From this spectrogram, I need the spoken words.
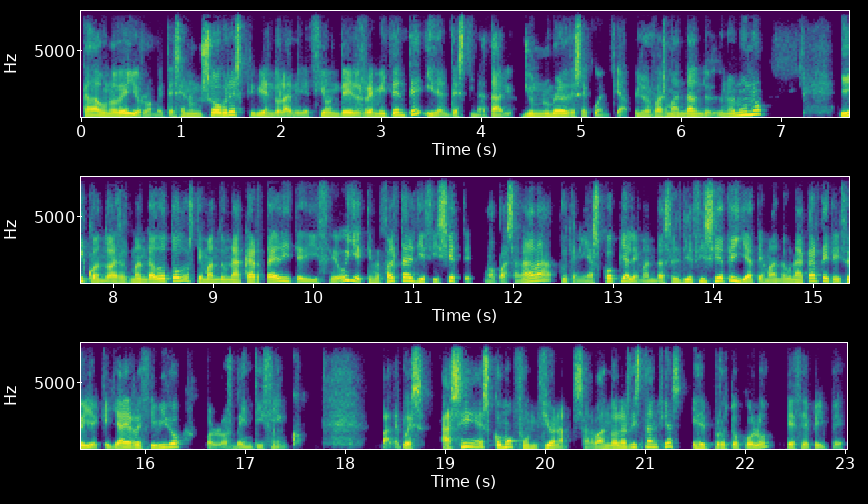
Cada uno de ellos lo metes en un sobre escribiendo la dirección del remitente y del destinatario y un número de secuencia. Y los vas mandando de uno en uno y cuando has mandado todos, te manda una carta a él y te dice, oye, que me falta el 17. No pasa nada, tú tenías copia, le mandas el 17 y ya te manda una carta y te dice, oye, que ya he recibido por los 25. Vale, pues así es como funciona, salvando las distancias, el protocolo TCP/IP.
